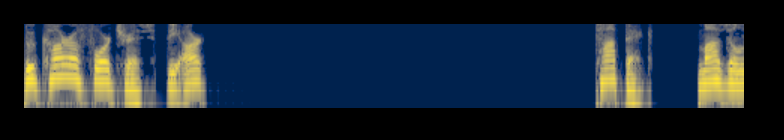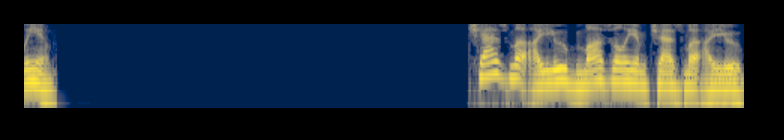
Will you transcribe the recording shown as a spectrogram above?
Bukhara Fortress, the Ark Mausoleum Chasma Ayub Mausoleum Chasma Ayub,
